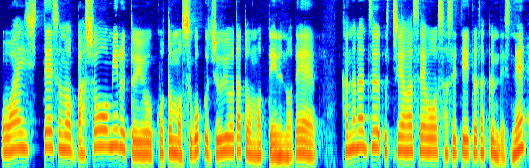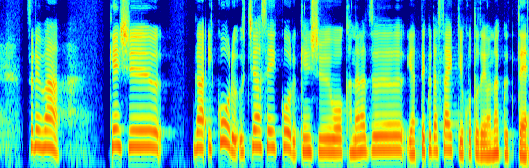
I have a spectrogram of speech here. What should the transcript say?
お会いしてその場所を見るということもすごく重要だと思っているので、必ず打ち合わせをさせていただくんですね。それは、研修がイコール、打ち合わせイコール研修を必ずやってくださいということではなくって、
